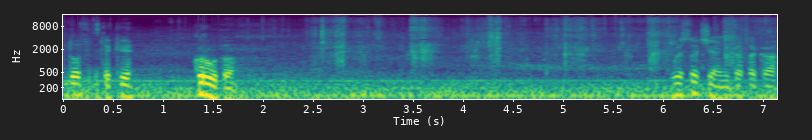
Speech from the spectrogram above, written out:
досить таки круто. Височенька така.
